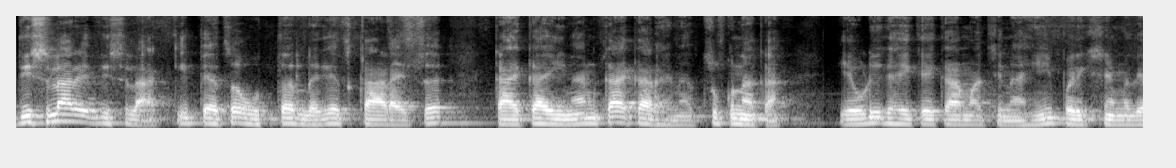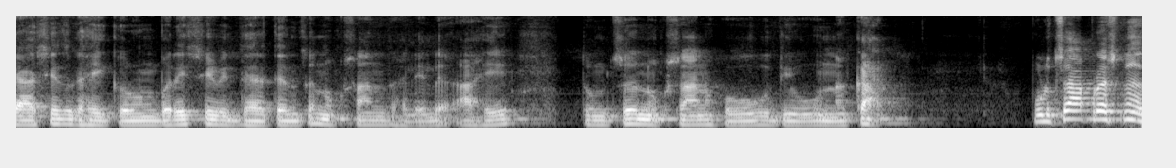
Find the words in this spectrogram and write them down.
दिसला रे दिसला की त्याचं उत्तर लगेच काढायचं. काय काय येणार काय काय राहणार चूक नका. एवढी घाई काही कामाची नाही. परीक्षेमध्ये असेच घाई करून बरेचसे विद्यार्थ्यांचं नुकसान झालेलं आहे. तुमचं नुकसान होऊ देऊ नका. पुढचा प्रश्न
